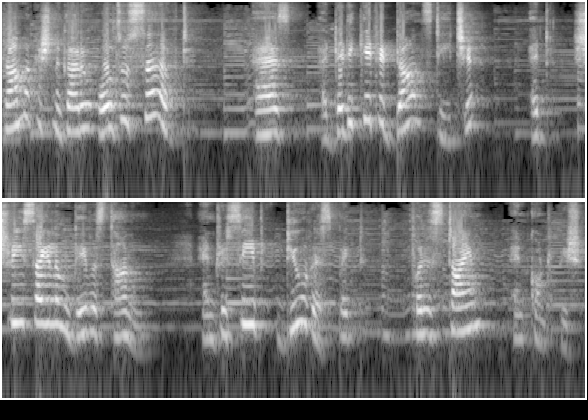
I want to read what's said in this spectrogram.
Ramakrishna Garu also served as a dedicated dance teacher at Sri Sailam Devasthanam and received due respect for his time and contribution.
